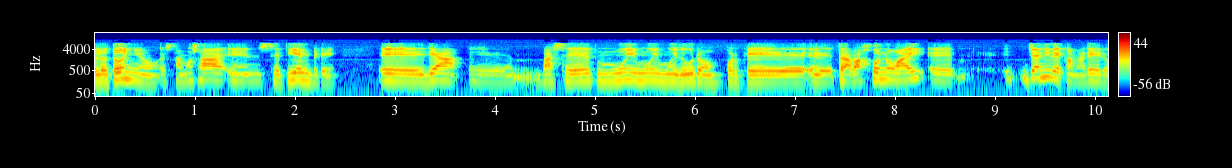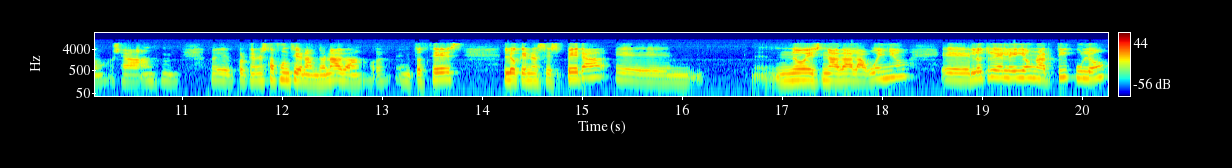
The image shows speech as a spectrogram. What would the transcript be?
el otoño, estamos en septiembre, eh, ya eh, va a ser muy, muy, muy duro, porque eh, trabajo no hay ya ni de camarero, o sea, porque no está funcionando nada. Entonces, lo que nos espera no es nada halagüeño. el otro día leía un artículo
